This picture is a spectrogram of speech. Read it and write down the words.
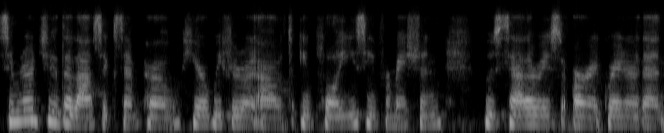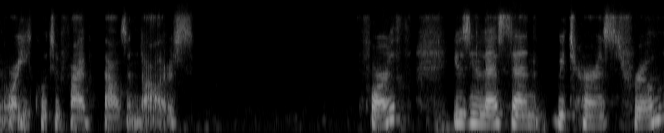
Similar to the last example, here we figured out employees information whose salaries are greater than or equal to $5,000. Fourth, using less than returns true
